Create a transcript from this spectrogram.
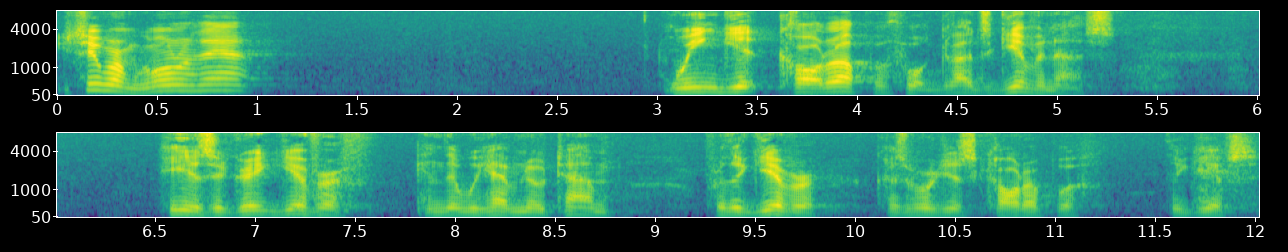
You see where I'm going with that? We can get caught up with what God's given us. He is a great giver, and that we have no time for the giver because we're just caught up with the gifts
